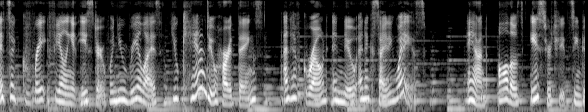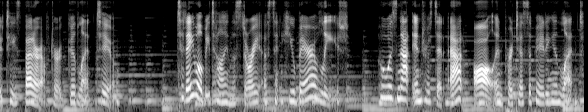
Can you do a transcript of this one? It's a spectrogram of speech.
it's a great feeling at Easter when you realize you can do hard things and have grown in new and exciting ways. And all those Easter treats seem to taste better after a good Lent, too. Today we'll be telling the story of St. Hubert of Liege, who was not interested at all in participating in Lent.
